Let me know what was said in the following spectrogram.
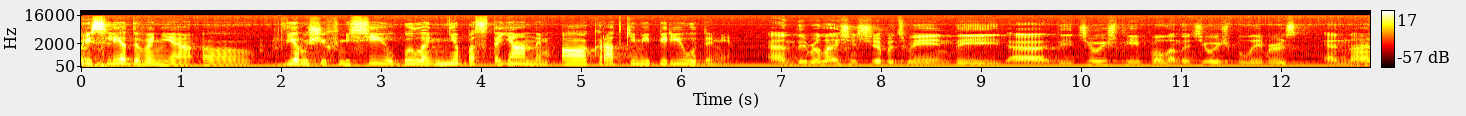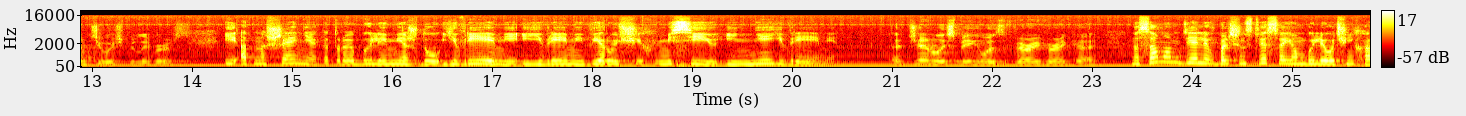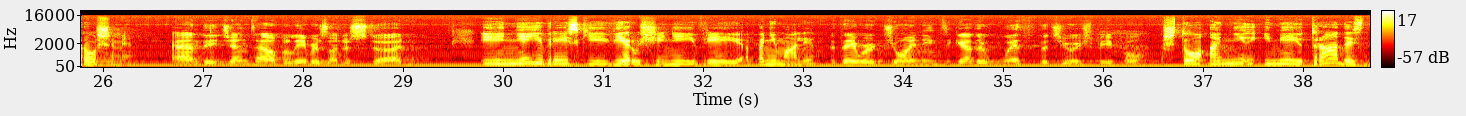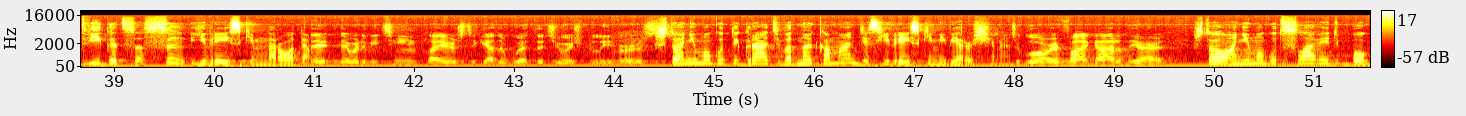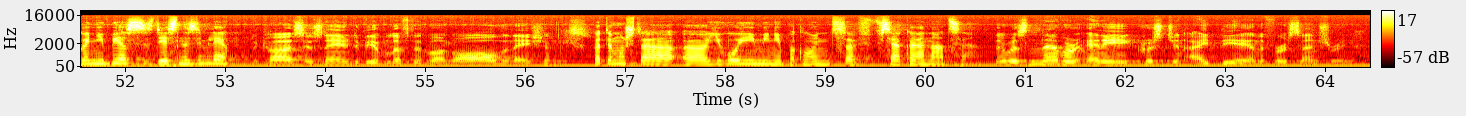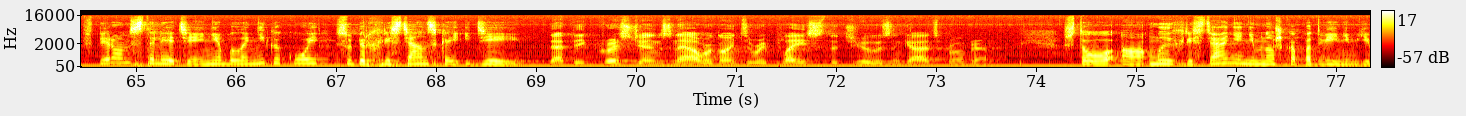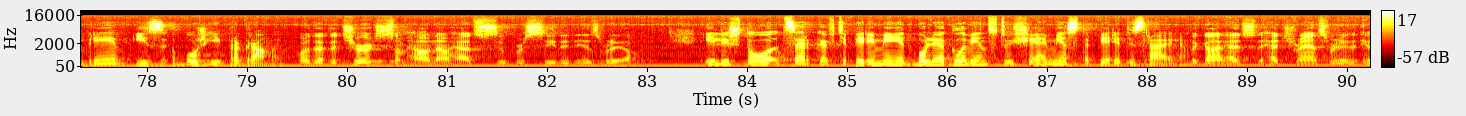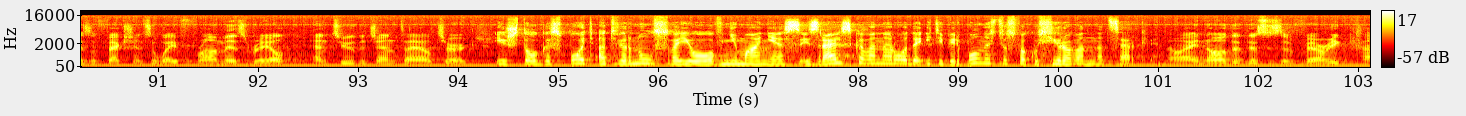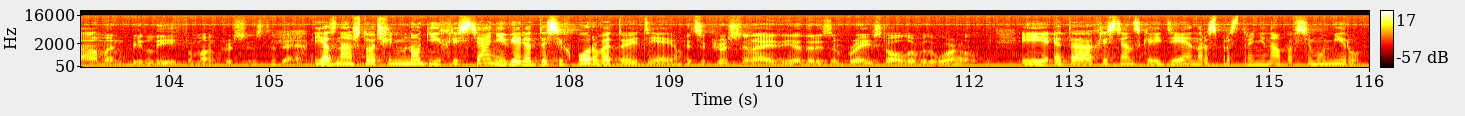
Преследование, э, верующих в Мессию было не постоянным, а краткими периодами. And the relationship between the, uh, the Jewish people and the Jewish believers and non Jewish believers И отношения, которые были между евреями и евреями, верующих в Мессию, и неевреями, uh, generally speaking, was very, very good. на самом деле в большинстве своем были очень хорошими. And the Gentile believers understood И нееврейские верующие, неевреи понимали, people. что они имеют радость двигаться с еврейским народом, They, they что они могут играть в одной команде с еврейскими верующими, что они могут славить Бога небес здесь на земле, потому что э, Его имени поклонится всякая нация. В первом столетии не было никакой суперхристианской идеи, что а, мы, христиане, немножко подвинем евреев из Божьей программы. Or that the church somehow now had superseded Israel. Или что церковь теперь имеет более главенствующее место перед Израилем. И что Господь отвернул свое внимание с израильского народа и теперь полностью сфокусирован на церкви. Я знаю, что очень многие христиане верят до сих пор в эту идею. И эта христианская идея, она распространена по всему миру.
